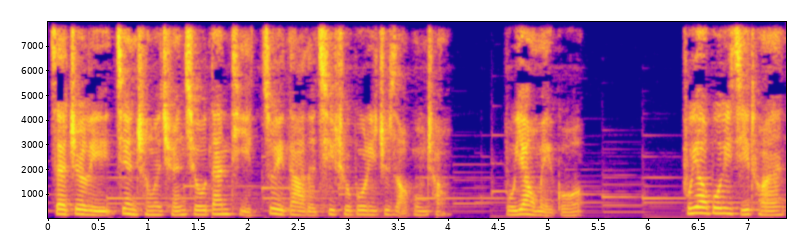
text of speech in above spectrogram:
在这里建成了全球单体最大的汽车玻璃制造工厂。不要美国，福耀玻璃集团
